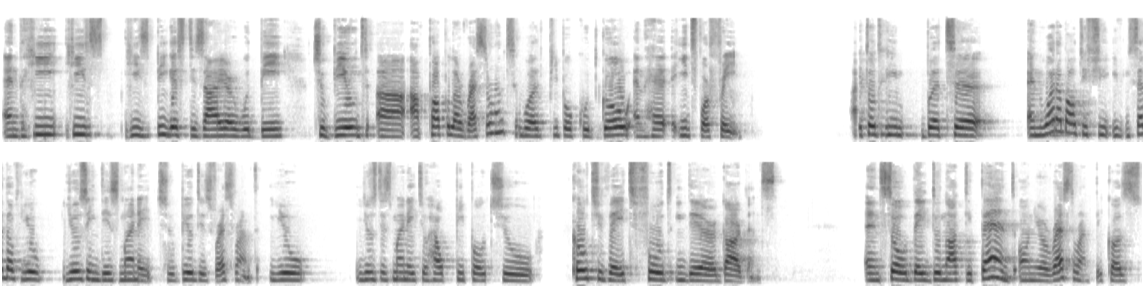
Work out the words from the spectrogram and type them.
And he his his biggest desire would be to build uh, a popular restaurant where people could go and ha- eat for free. I told him but uh, and what about if you instead of you using this money to build this restaurant you use this money to help people to cultivate food in their gardens. And so they do not depend on your restaurant because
